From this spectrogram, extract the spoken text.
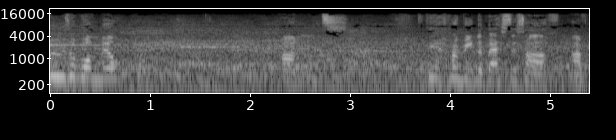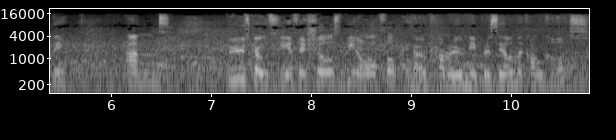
losing 1 0. And they haven't been the best this half, have they? And Blues go to the officials, they've been awful. I hope Cameroon beat Brazil in the concourse.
